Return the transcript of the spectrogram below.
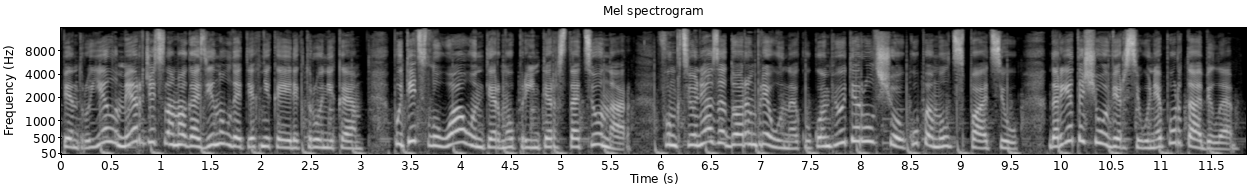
Pentru el mergeți la magazinul de tehnică electronică. Puteți lua un termoprinter staționar. Funcționează doar împreună cu computerul și ocupă mult spațiu. Dar iată și o versiune portabilă.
